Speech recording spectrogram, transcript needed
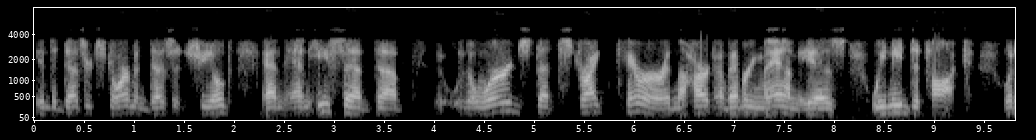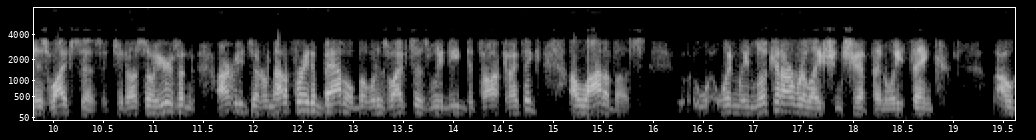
into Desert Storm and Desert Shield, and and he said uh, the words that strike terror in the heart of every man is we need to talk when his wife says it. You know, so here's an army general not afraid of battle, but when his wife says we need to talk, and I think a lot of us when we look at our relationship and we think oh,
